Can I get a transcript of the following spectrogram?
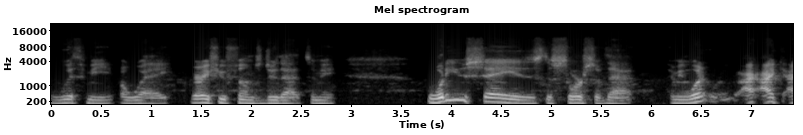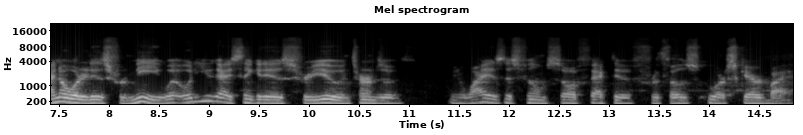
with me away. Very few films do that to me. What do you say is the source of that? I mean, what I I, I know what it is for me. What what do you guys think it is for you in terms of you know why is this film so effective for those who are scared by it?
